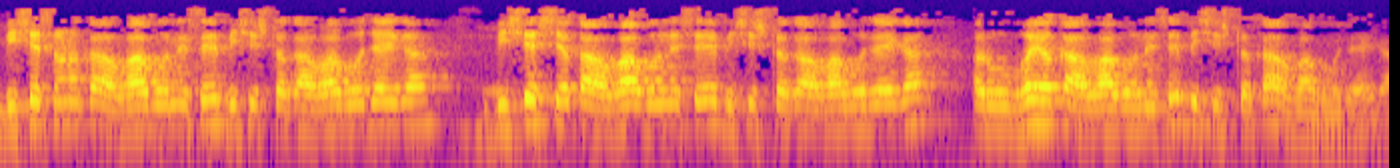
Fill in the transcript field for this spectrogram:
विशेषण का अभाव होने से विशिष्ट का अभाव हो जाएगा, विशेष्य का अभाव होने से विशिष्ट का अभाव हो जाएगा, और उभय का अभाव होने से विशिष्ट का अभाव हो जाएगा।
